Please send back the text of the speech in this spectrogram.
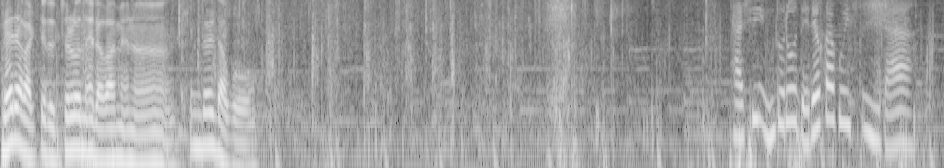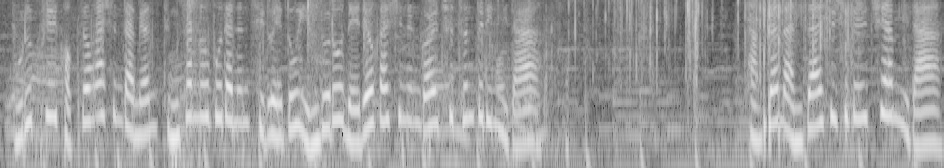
내려갈 때도 줄러 내려가면은 힘들다고 다시 인도로 내려가고 있습니다. 무릎을 걱정하신다면 등산로보다는 지루해도 인도로 내려가시는 걸 추천드립니다. 잠깐 앉아 휴식을 취합니다.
